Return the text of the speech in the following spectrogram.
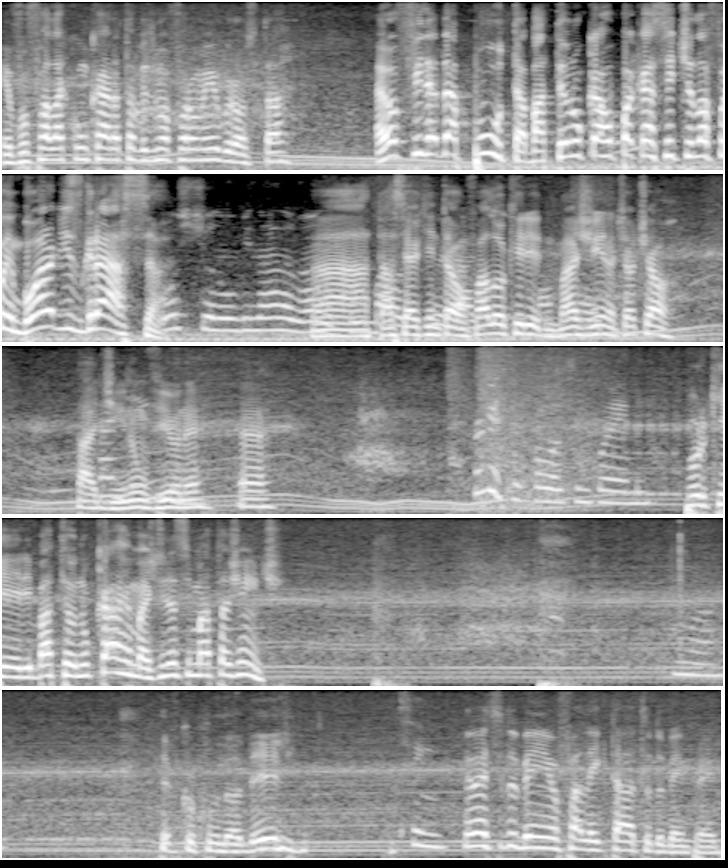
Eu vou falar com o cara talvez de uma forma meio grossa, tá? Aí, ô filha da puta, bateu no carro pra cacete lá, foi embora, desgraça! Oxe, eu não vi nada não. Ah, tá mal, certo então. verdade. Falou, querido. Tá. Imagina, tchau, tchau. Tadinho, não viu, né? É. por que você falou assim com ele? Porque ele bateu no carro, imagina se mata a gente. Ah, Você ficou com dó dele? sim. Não, mas tudo bem, eu falei que tava tudo bem pra ele.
